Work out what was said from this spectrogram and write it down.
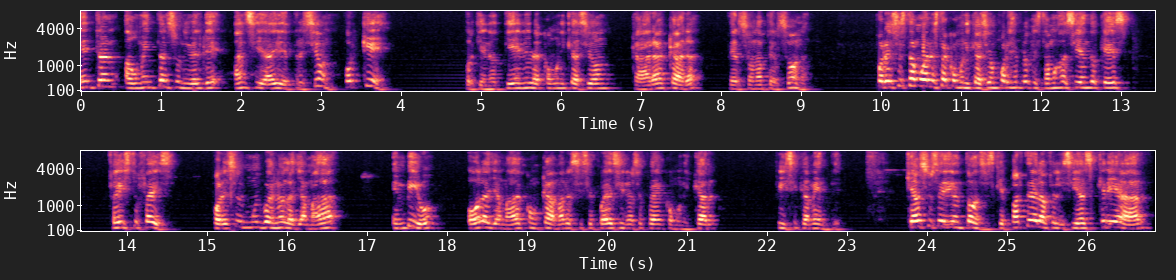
entran, aumentan su nivel de ansiedad y depresión. ¿Por qué? Porque no tienen la comunicación cara a cara, persona a persona. Por eso está buena esta comunicación, por ejemplo, que estamos haciendo, que es face to face. Por eso es muy bueno la llamada en vivo o la llamada con cámara, si se puede, si no se pueden comunicar físicamente. ¿Qué ha sucedido entonces? Que parte de la felicidad es crear,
